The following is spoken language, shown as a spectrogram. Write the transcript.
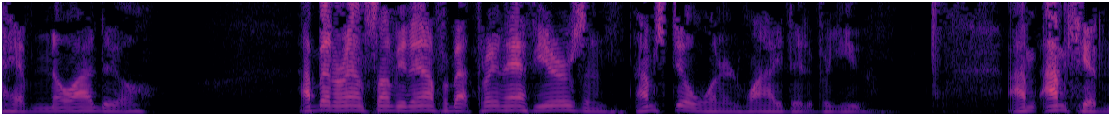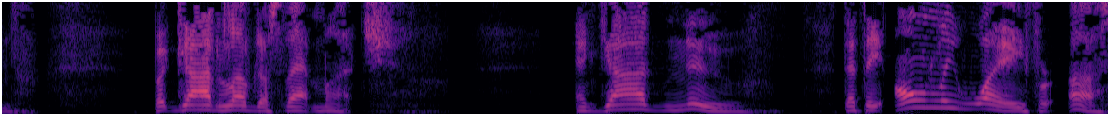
I have no idea. I've been around some of you now for about three and a half years, and I'm still wondering why he did it for you. I'm, I'm kidding. But God loved us that much. And God knew that the only way for us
